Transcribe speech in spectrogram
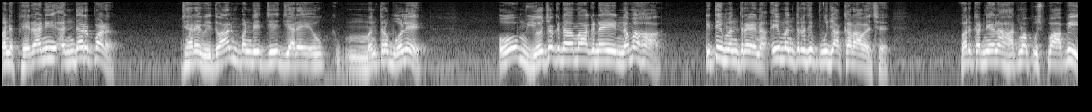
અને ફેરાની અંદર પણ જ્યારે વિદ્વાન પંડિતજી જ્યારે એવું મંત્ર બોલે, ઓમ યોજક નામાગ્નય નમઃ. ઇતિ મંત્રેના એ મંત્રથી પૂજા કરાવે છે. વરકન્યાના હાથમાં પુષ્પ આપી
